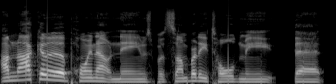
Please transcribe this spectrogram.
I'm not going to point out names, but somebody told me that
